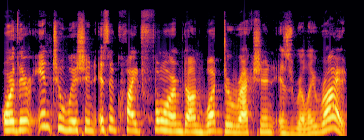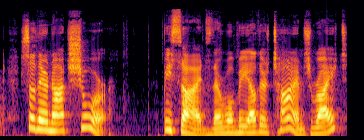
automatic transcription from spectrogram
or their intuition isn't quite formed on what direction is really right, so they're not sure. Besides, there will be other times, right?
